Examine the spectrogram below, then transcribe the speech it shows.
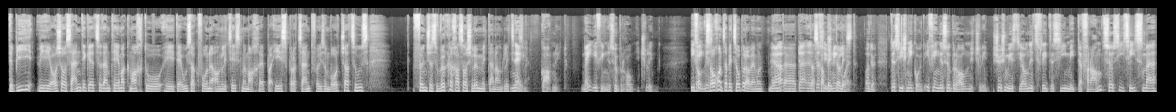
Dabei, wie ich auch schon Sendungen zu diesem Thema gemacht und habe herausgefunden, Anglizismen machen etwa 1% von unserem Wortschatz aus. Findest du es wirklich so schlimm mit diesen Anglizismen? Nein, gar nicht. Nein, ich finde es überhaupt nicht schlimm. Ich so, so kommt es ein bisschen rüber, wenn man, wenn ja, man den, das, das Kapitel liest. Oder? Das ist nicht gut. Ich finde es überhaupt nicht schlimm. Sonst müsste ich auch nicht zufrieden sein mit den Französismen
